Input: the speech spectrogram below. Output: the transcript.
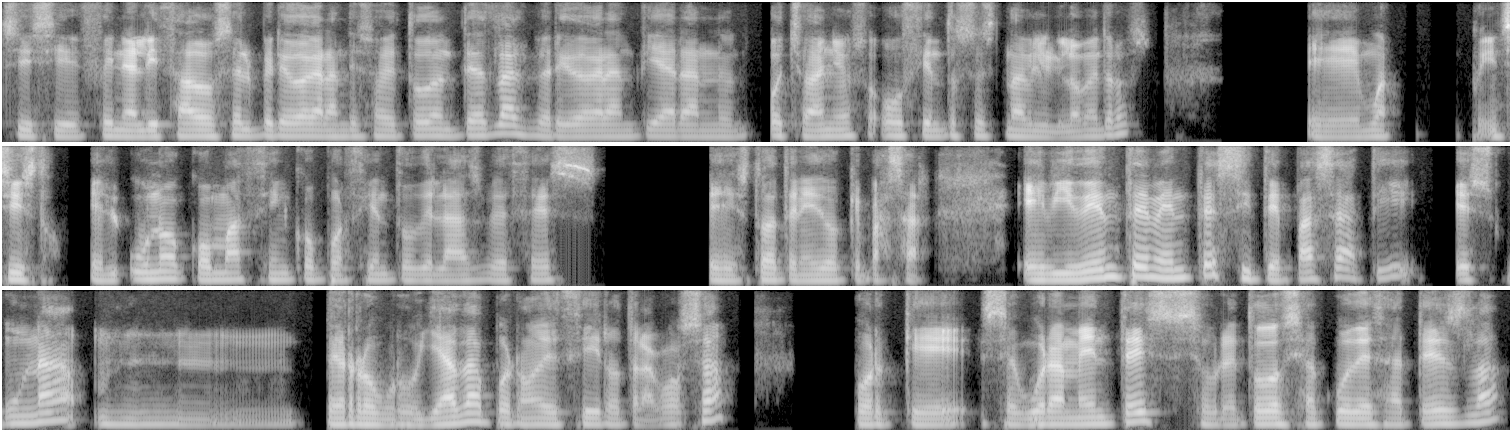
Sí, sí, finalizados el periodo de garantía, sobre todo en Tesla, el periodo de garantía eran 8 años o 160.000 kilómetros. Eh, bueno, insisto, el 1,5% de las veces esto ha tenido que pasar. Evidentemente, si te pasa a ti, es una mm, perrogrullada, por no decir otra cosa, porque seguramente, sobre todo si acudes a Tesla,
